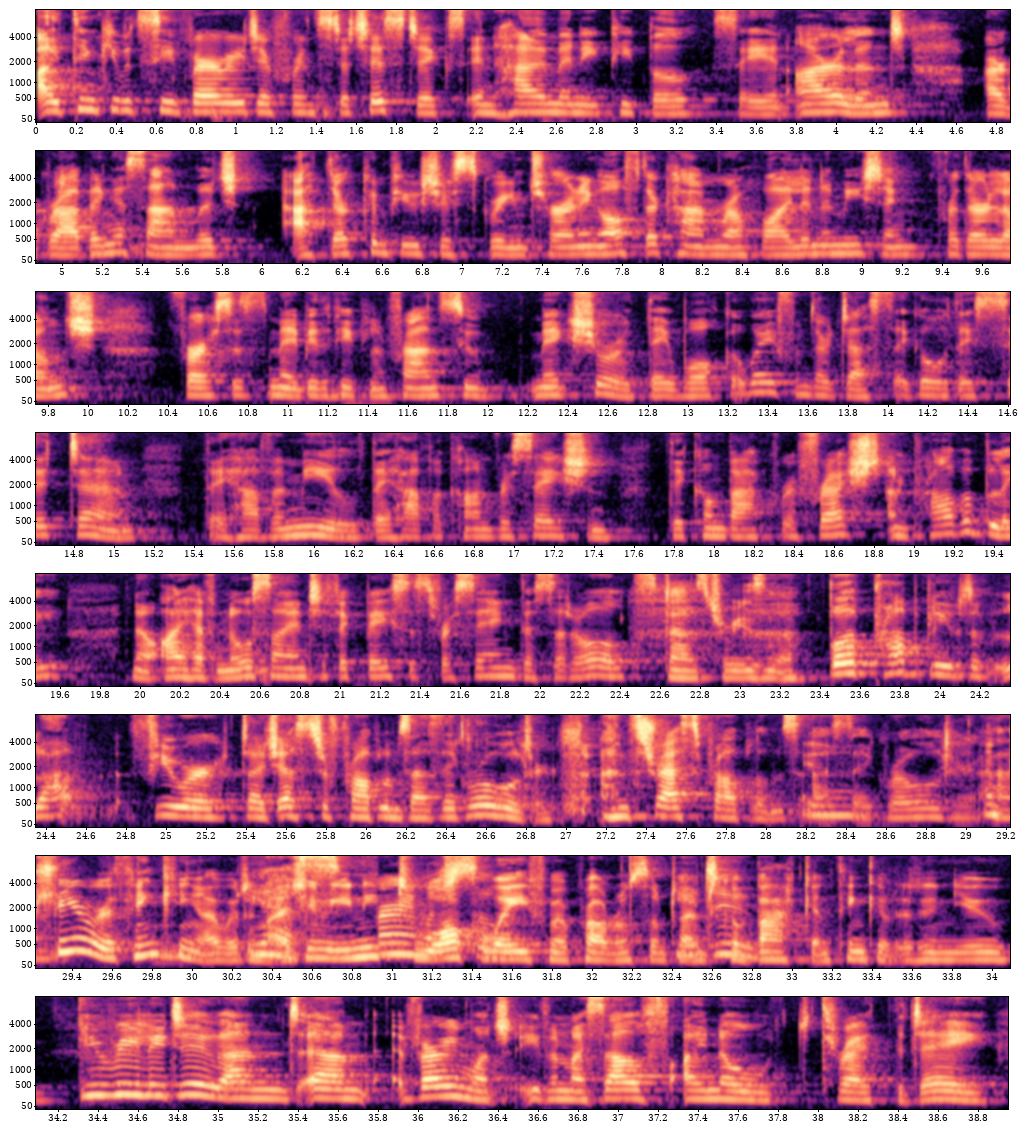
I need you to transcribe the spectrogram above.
I think you would see very different statistics in how many people, say in Ireland, are grabbing a sandwich at their computer screen, turning off their camera while in a meeting for their lunch, versus maybe the people in France who make sure they walk away from their desk, they go, they sit down, they have a meal, they have a conversation, they come back refreshed, and probably, now I have no scientific basis for saying this at all. Stands to reason. But probably with a lot fewer digestive problems as they grow older and stress problems yeah. as they grow older. And, and, clearer thinking, I would imagine. Yes, you need to walk so. away from a problem sometimes, come back and think of it in you. You really do. And um, very much, even myself, I know throughout the day,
